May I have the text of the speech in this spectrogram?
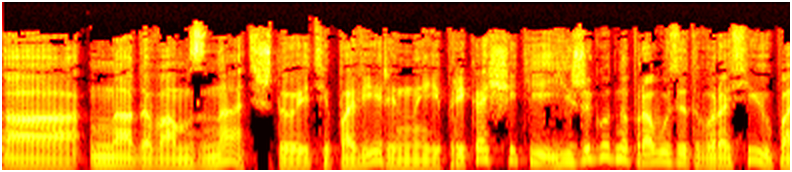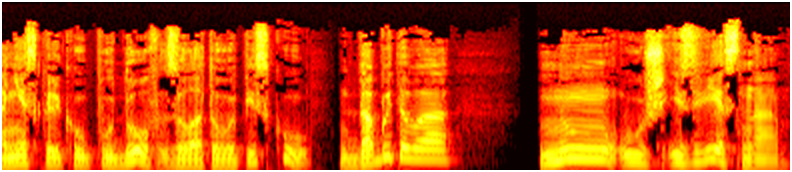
А надо вам знать, что эти поверенные приказчики ежегодно провозят в Россию по несколько пудов золотого песку, добытого, ну уж известно,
